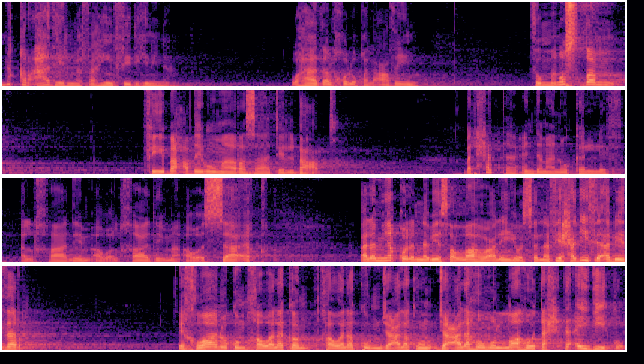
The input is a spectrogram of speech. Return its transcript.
نقرأ هذه المفاهيم في ديننا وهذا الخلق العظيم ثم نصدم في بعض ممارسات البعض. بل حتى عندما نكلف الخادم أو الخادمة أو السائق ألم يقل النبي صلى الله عليه وسلم في حديث أبي ذر إخوانكم خولكم خولكم جعلكم جعلهم الله تحت أيديكم.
